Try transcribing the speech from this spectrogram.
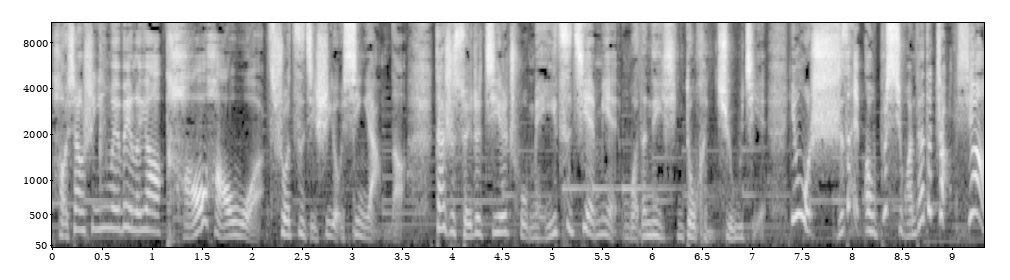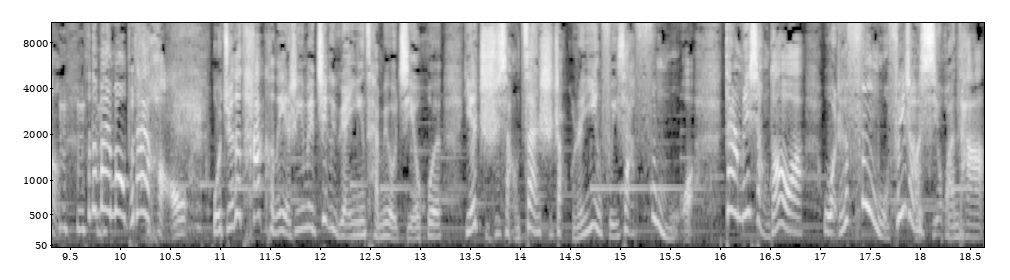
好像是因为为了要讨好我，说自己是有信仰的。但是随着接触，每一次见面，我的内心都很纠结，因为我实在我不喜欢他的长相，他的外貌不太好。我觉得他可能也是因为这个原因才没有结婚，也只是想暂时找个人应付一下父母。但是没想到啊，我这个父母非常喜欢他，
